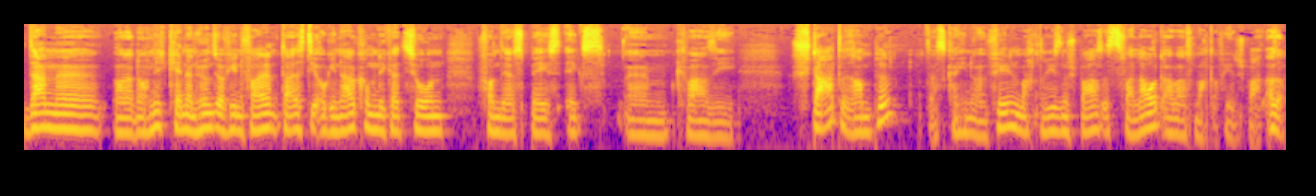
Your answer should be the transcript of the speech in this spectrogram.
dann äh, oder noch nicht kennen, dann hören Sie auf jeden Fall. Da ist die Originalkommunikation von der SpaceX ähm, quasi Startrampe. Das kann ich nur empfehlen, macht einen riesen Spaß, ist zwar laut, aber es macht auf jeden Spaß. Also,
